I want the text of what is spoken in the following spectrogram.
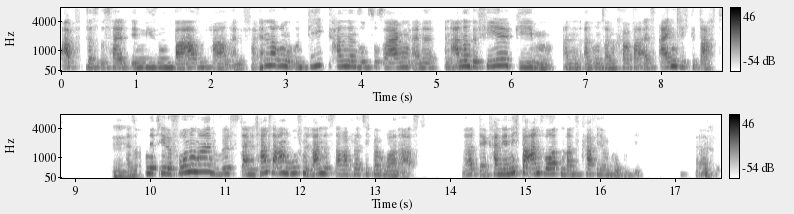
ab. Das ist halt in diesen Basenpaaren eine Veränderung und die kann dann sozusagen eine, einen anderen Befehl geben an, an unseren Körper als eigentlich gedacht. Mhm. Also eine Telefonnummer, du willst deine Tante anrufen, landest aber plötzlich beim Ohrenarzt. Ja, der kann dir nicht beantworten, wann es Kaffee und Kuchen gibt. Ja.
